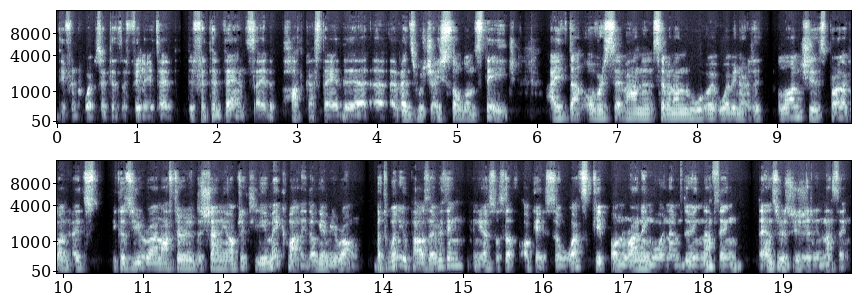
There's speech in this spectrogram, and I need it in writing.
different websites as affiliates, I had different events, I had a podcast, I had the uh, events which I sold on stage. I've done over 700, 700 w- webinars, launches, product launch. It's because you run after the shiny object, you make money. Don't get me wrong. But when you pause everything and you ask yourself, okay, so what's keep on running when I'm doing nothing? The answer is usually nothing.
